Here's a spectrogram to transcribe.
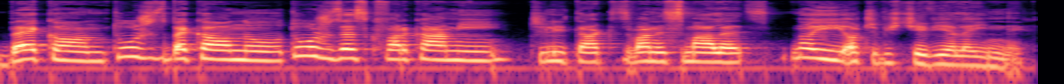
bekon, tłuszcz z bekonu, tłuszcz ze skwarkami, czyli tak zwany smalec, no i oczywiście wiele innych.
